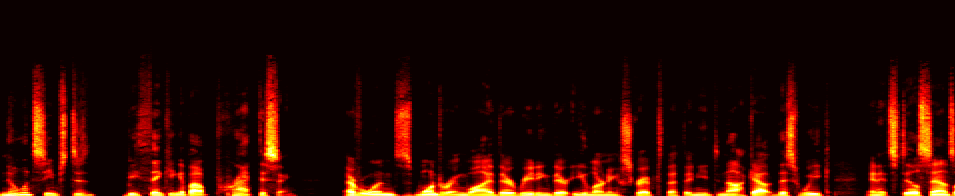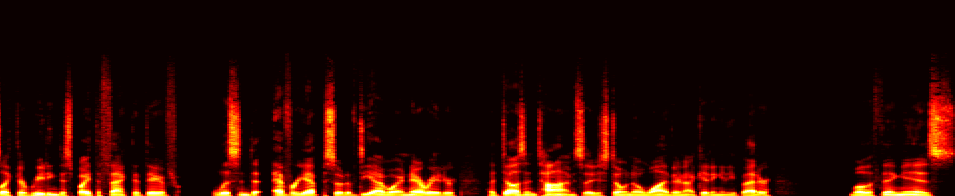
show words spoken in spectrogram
No one seems to be thinking about practicing. Everyone's wondering why they're reading their e learning script that they need to knock out this week, and it still sounds like they're reading despite the fact that they've listened to every episode of DIY Narrator a dozen times. They just don't know why they're not getting any better. Well, the thing is,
